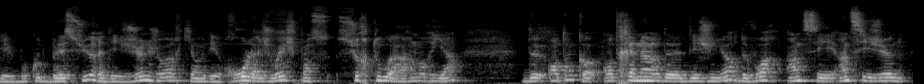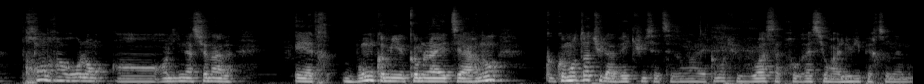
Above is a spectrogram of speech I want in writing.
il y a eu beaucoup de blessures et des jeunes joueurs qui ont eu des rôles à jouer. Je pense surtout à Arnaud Ria, en tant qu'entraîneur de, des juniors, de voir un de ces, jeunes prendre un rôle en, Ligue nationale et être bon comme l'a été Arnaud. Comment toi tu l'as vécu cette saison-là et comment tu vois sa progression à lui personnellement?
